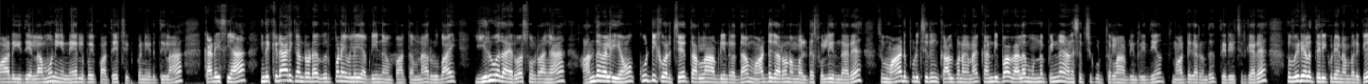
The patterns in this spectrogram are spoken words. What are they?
மாடு இது எல்லாமும் நீங்கள் நேரில் போய் பார்த்தே செக் பண்ணி எடுத்துக்கலாம். கடைசியாக இந்த கிடாரி கன்றோட விற்பனை விலை அப்படின்னு நாம் பார்த்தோம்னா ரூபாய் இருபதாயிரரூபா சொல்கிறாங்க அந்த விலையும் கூட்டி குறைச்சே தரலாம் அப்படின்றது தான் மாட்டுக்காரரும் நம்மள்கிட்ட சொல்லியிருந்தார். ஸோ மாடு பிடிச்சிருன்னு கால் பண்ணாங்கன்னா கண்டிப்பாக விலை முன்ன பின்ன அனுசரித்து கொடுத்துடலாம் அப்படின்ற இதையும் மாட்டுக்காரர் வந்து தெரிவிச்சிருக்காரு. வீடியோவில் தெரியக்கூடிய நம்பருக்கு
